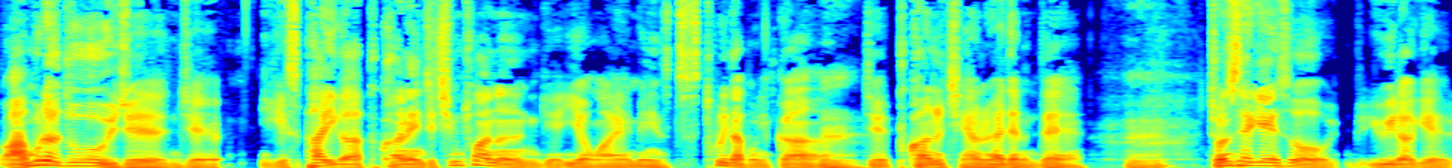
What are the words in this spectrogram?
아무래도 이제 이제 이게 스파이가 북한에 이제 침투하는 게 이 영화의 메인 스토리다 보니까 네. 이제 북한을 재현을 해야 되는데 네. 전 세계에서 유일하게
